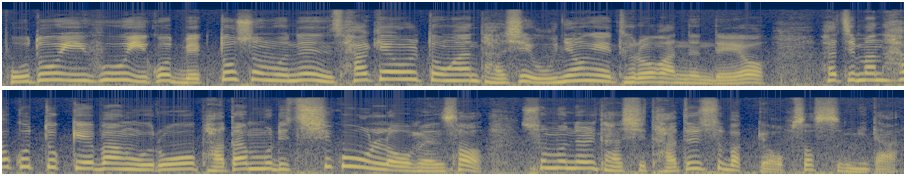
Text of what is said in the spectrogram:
보도 이후 이곳 맥도 수문은 4개월 동안 다시 운영에 들어갔는데요. 하지만 하굿둑 개방으로 바닷물이 치고 올라오면서 수문을 다시 닫을 수밖에 없었습니다.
